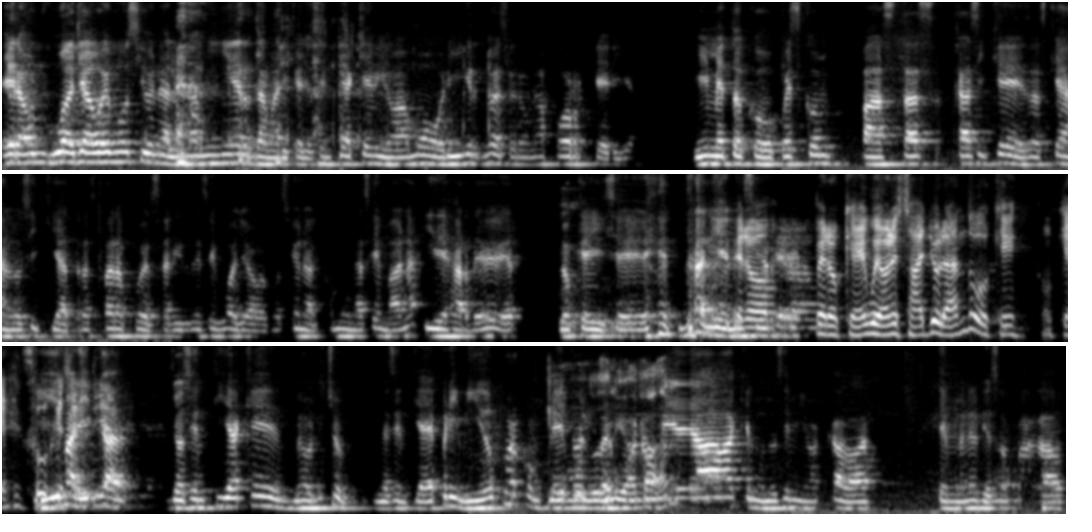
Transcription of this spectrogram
Era un guayabo emocional, una mierda, marica. Yo sentía que me iba a morir. No, eso era una porquería. Y me tocó pues con pastas casi que esas que dan los psiquiatras para poder salir de ese guayabo emocional como una semana y dejar de beber. Lo que dice Daniel. Pero, pero qué, weón, ¿estaba llorando o qué? ¿O qué? ¿Cómo Sí, sentía? marica, yo sentía que, mejor dicho, me sentía deprimido por completo. El mundo se iba a no acabar. me daba, que el mundo se me iba a acabar. Tema nervioso apagado.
